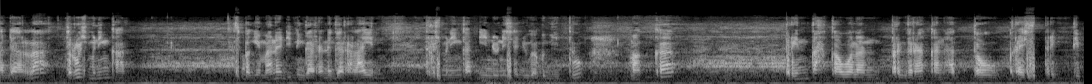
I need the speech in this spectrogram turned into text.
adalah terus meningkat sebagaimana di negara-negara lain. Terus meningkat di Indonesia juga begitu. Maka perintah kawalan pergerakan atau restrictive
